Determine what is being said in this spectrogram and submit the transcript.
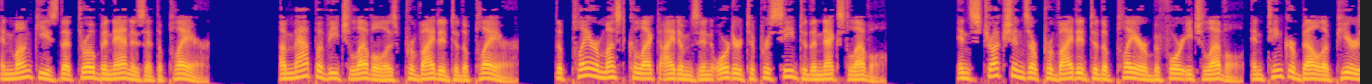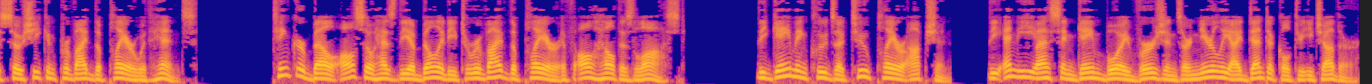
and monkeys that throw bananas at the player. A map of each level is provided to the player. The player must collect items in order to proceed to the next level. Instructions are provided to the player before each level, and Tinker Bell appears so she can provide the player with hints. Tinker Bell also has the ability to revive the player if all health is lost. The game includes a two-player option. The NES and Game Boy versions are nearly identical to each other.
